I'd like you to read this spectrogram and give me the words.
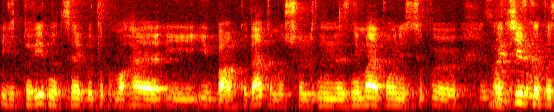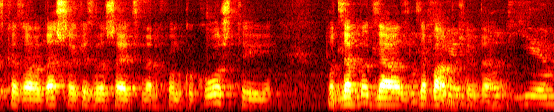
і відповідно це якби допомагає і, і банку, да? тому що людина не знімає повністю готівку, як ви сказали, да? що яке залишається на рахунку кошти. От для, для, Тут для є- банків, да. Тут є е,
